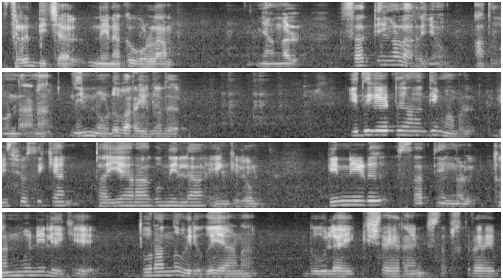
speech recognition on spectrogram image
ശ്രദ്ധിച്ചാൽ നിനക്ക് കൊള്ളാം. ഞങ്ങൾ സത്യങ്ങൾ അറിഞ്ഞു. അതുകൊണ്ടാണ് നിന്നോട് പറയുന്നത്. ഇത് കേട്ട് ആദ്യം അവൾ വിശ്വസിക്കാൻ തയ്യാറാകുന്നില്ല എങ്കിലും പിന്നീട് സത്യങ്ങൾ കൺമുന്നിലേക്ക് തുറന്നു വരികയാണ്. Do like share and subscribe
